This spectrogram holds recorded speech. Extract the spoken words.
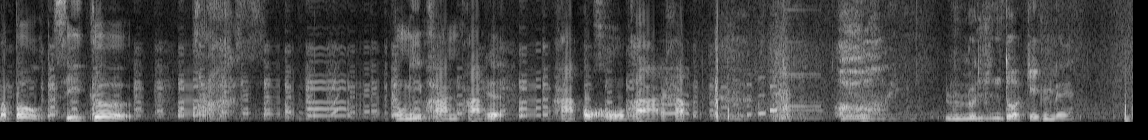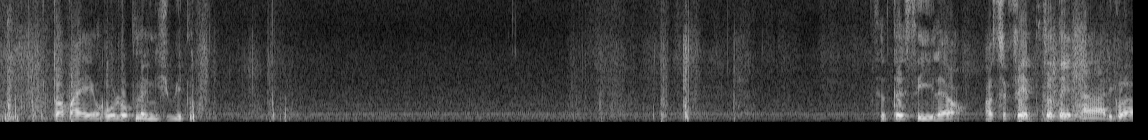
บับเบิ้ลซีเกอร์พลัสตรงนี้ผ่านผ่านเถอะผ่านโอ้โหผ่านครับโอ้ย ลุ้นจนตัวเก่งเลย ต่อไป โอ้โห ลบหนึ่งชีวิต สเตจสี่แล้ว เอาสเตจสเตจห้าดีกว่า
